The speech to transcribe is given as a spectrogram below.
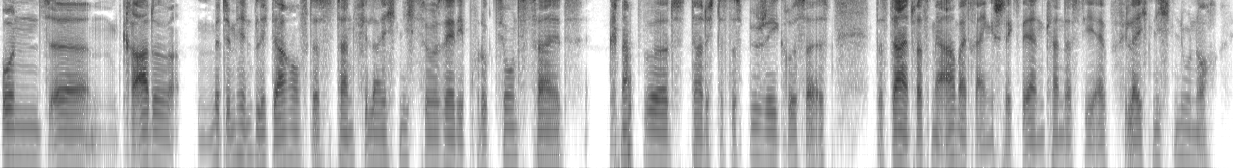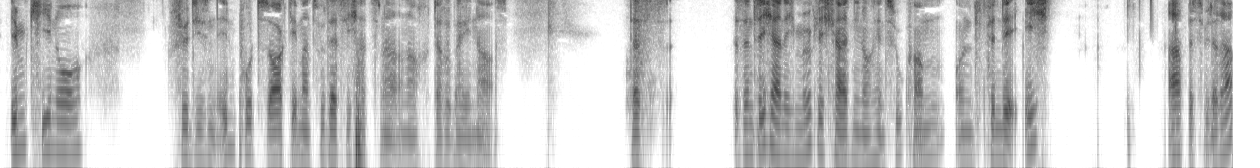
Und äh, gerade mit dem Hinblick darauf, dass dann vielleicht nicht so sehr die Produktionszeit knapp wird, dadurch, dass das Budget größer ist, dass da etwas mehr Arbeit reingesteckt werden kann, dass die App vielleicht nicht nur noch im Kino für diesen Input sorgt, den man zusätzlich hat, sondern auch noch darüber hinaus. Das sind sicherlich Möglichkeiten, die noch hinzukommen und finde ich. Ah, bist du wieder da?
